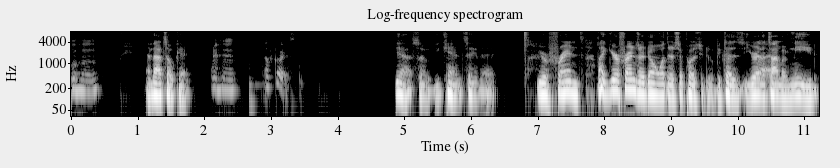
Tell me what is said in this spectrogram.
Mhm. And that's okay. Mhm. Of course. Yeah, so you can't say that your friends like your friends are doing what they're supposed to do because you're in a time of need.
